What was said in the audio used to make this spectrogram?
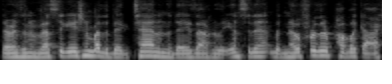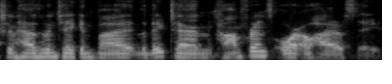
There was an investigation by the Big Ten in the days after the incident, but no further public action has been taken by the Big Ten Conference or Ohio State.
